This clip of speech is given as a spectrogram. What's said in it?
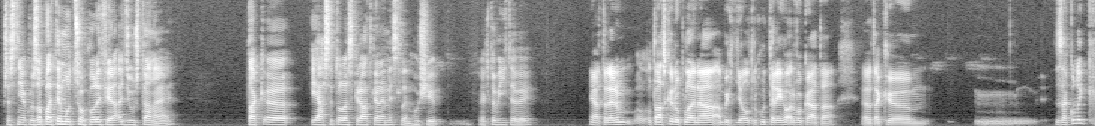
přesně jako zaplaťte mu cokoliv jen, ať zůstane, tak uh, já si tohle zkrátka nemyslím. Hoši, jak to vidíte vy? Já tady jenom otázka do pléna, abych dělal trochu Terryho advokáta, eh, tak ehm, za kolik,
